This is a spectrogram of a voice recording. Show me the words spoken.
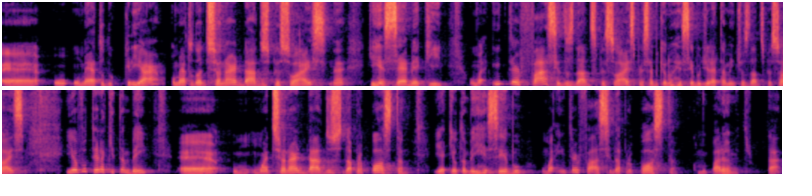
é, o, o, método criar, o método adicionar dados pessoais, né, que recebe aqui uma interface dos dados pessoais, percebe que eu não recebo diretamente os dados pessoais, e eu vou ter aqui também é, um, adicionar dados da proposta, e aqui eu também recebo uma interface da proposta como parâmetro. Tá?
